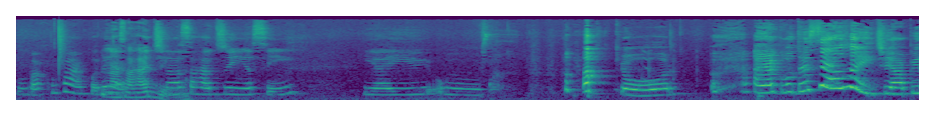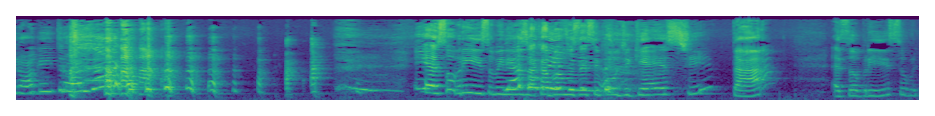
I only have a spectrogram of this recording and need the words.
no vácuo vácuo, né? Na sarradinha. Na sarradinha, assim. E aí, um. que horror. Aí aconteceu, gente. A piroca entrou já. E é sobre isso, meninas. sobre Acabamos isso, esse podcast, tá? É sobre isso, sobre,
